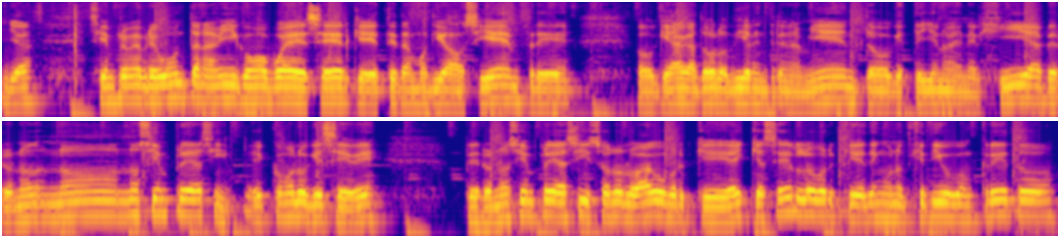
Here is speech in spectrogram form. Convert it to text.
¿ya? Siempre me preguntan a mí cómo puede ser que esté tan motivado siempre, o que haga todos los días el entrenamiento, o que esté lleno de energía, pero no, no, no siempre es así, es como lo que se ve. Pero no siempre es así, solo lo hago porque hay que hacerlo, porque tengo un objetivo concreto,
